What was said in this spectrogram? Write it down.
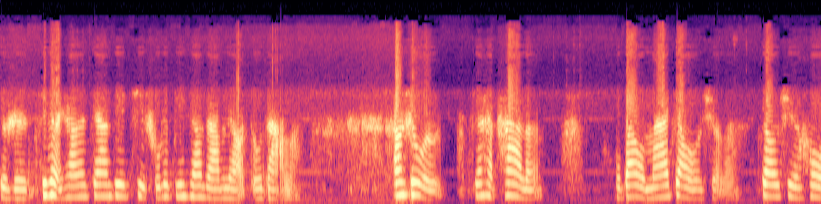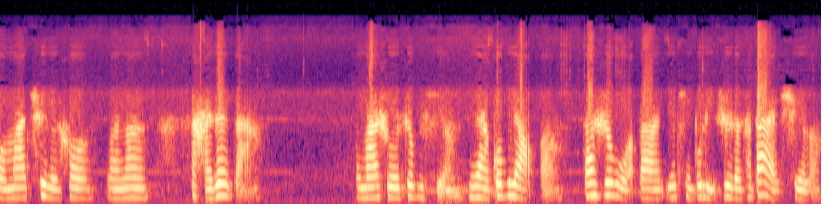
就是基本上的家用电器，除了冰箱砸不了都砸了。当时我挺害怕的，我把我妈叫过去了，叫过去以后，我妈去了以后，完了她还在砸。我妈说这不行，你俩过不了了。当时我吧也挺不理智的，他爸也去了，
